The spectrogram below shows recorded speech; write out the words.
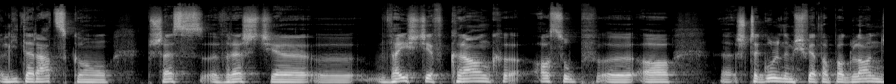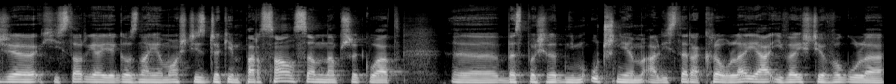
literacką, przez wreszcie e, wejście w krąg osób o szczególnym światopoglądzie, historia jego znajomości z Jackiem Parsonsem na przykład, bezpośrednim uczniem Alistera Crowleya i wejście w ogóle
